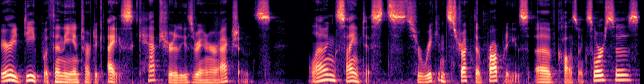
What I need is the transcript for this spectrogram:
buried deep within the Antarctic ice, capture these interactions, allowing scientists to reconstruct the properties of cosmic sources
